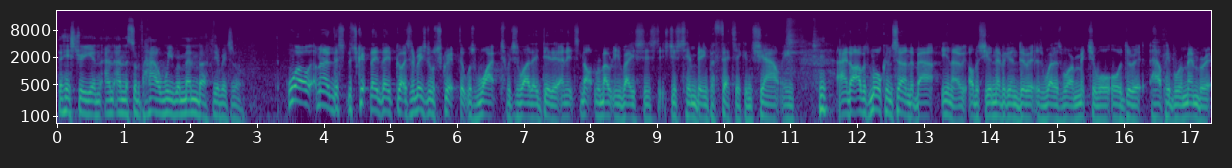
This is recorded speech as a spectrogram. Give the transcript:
the history and, and, and the sort of how we remember the original? Well, I mean, the, the script they, have got is an original script that was wiped, which is why they did it, and it's not remotely racist. It's just him being pathetic and shouting. and I was more concerned about, you know, obviously you're never going to do it as well as Warren Mitchell or, or, do it how people remember it.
